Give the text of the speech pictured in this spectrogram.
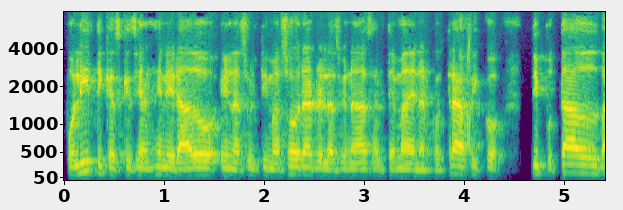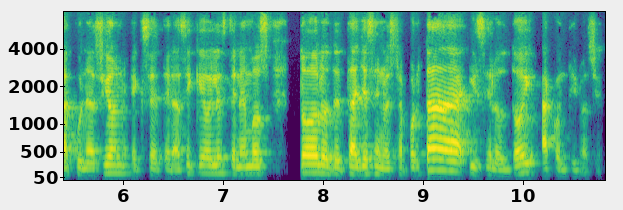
políticas que se han generado en las últimas horas relacionadas al tema de narcotráfico, diputados, vacunación, etcétera. Así que hoy les tenemos todos los detalles en nuestra portada y se los doy a continuación.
